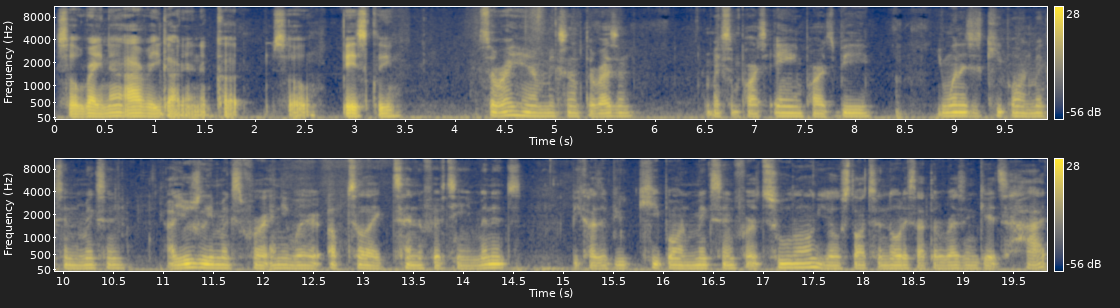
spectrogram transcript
So right now I already got it in a cup. So basically, so right here I'm mixing up the resin. I'm mixing parts A and parts B you want to just keep on mixing and mixing. I usually mix for anywhere up to like 10 to 15 minutes because if you keep on mixing for too long, you'll start to notice that the resin gets hot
